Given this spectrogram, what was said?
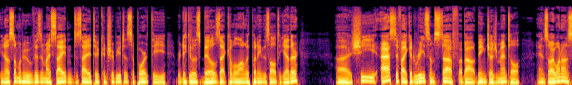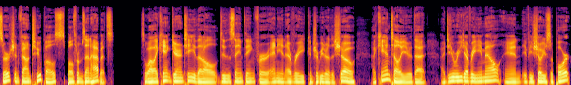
you know, someone who visited my site and decided to contribute to support the ridiculous bills that come along with putting this all together, uh, she asked if I could read some stuff about being judgmental and so I went on a search and found two posts, both from Zen Habits. So while I can't guarantee that I'll do the same thing for any and every contributor to the show, I can tell you that I do read every email, and if you show your support,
